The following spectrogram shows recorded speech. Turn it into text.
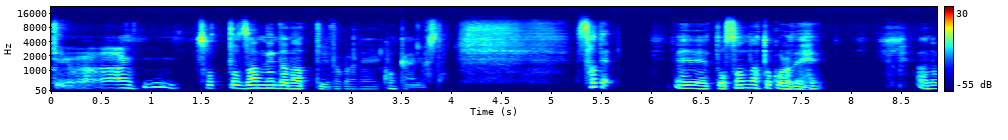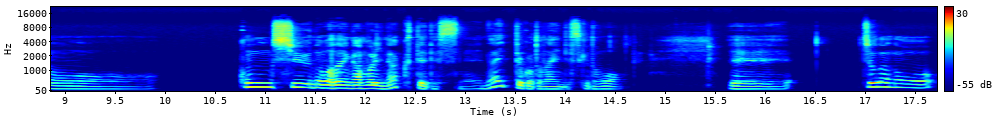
ていう、ちょっと残念だなっていうところね、今回ありました。さて、えっ、ー、と、そんなところで、あのー、今週の話題があんまりなくてですね、ないってことないんですけども、えー、ちょうどあの、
